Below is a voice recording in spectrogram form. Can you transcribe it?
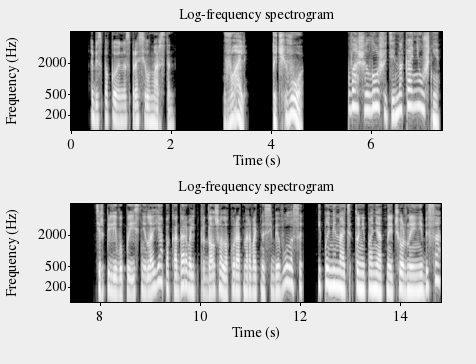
— обеспокоенно спросил Марстон. «Валь, ты чего?» «Ваши лошади на конюшне», терпеливо пояснила я, пока Дарвальд продолжал аккуратно рвать на себе волосы и поминать то непонятные черные небеса,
